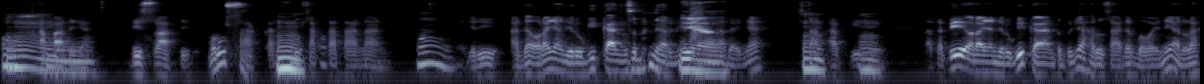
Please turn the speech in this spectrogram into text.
Oh. Hmm. Apa artinya? Disruptif, merusak kan, Hmm. merusak tatanan. Oh. Jadi ada orang yang dirugikan sebenarnya dengan adanya startup ini. Nah, tapi orang yang dirugikan tentunya harus sadar bahwa ini adalah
